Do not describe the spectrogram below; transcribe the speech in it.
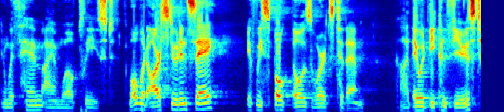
and with him I am well pleased. What would our students say if we spoke those words to them? Uh, they would be confused.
